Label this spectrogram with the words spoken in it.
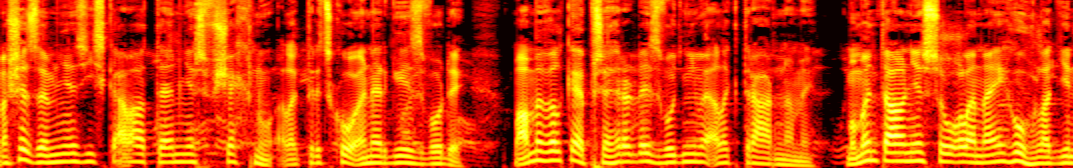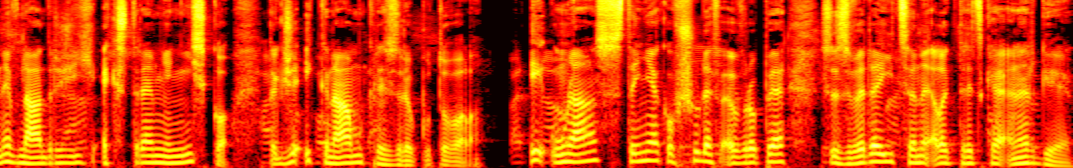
Naše země získává téměř všechnu elektrickou energii z vody. Máme velké přehrady s vodními elektrárnami. Momentálně jsou ale na jihu hladiny v nádržích extrémně nízko, takže i k nám krize doputovala. I u nás, stejně jako všude v Evropě, se zvedají ceny elektrické energie.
